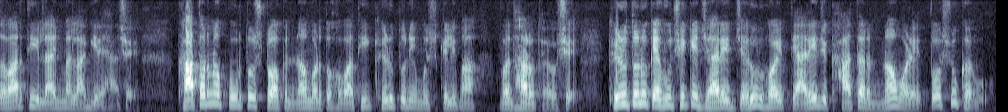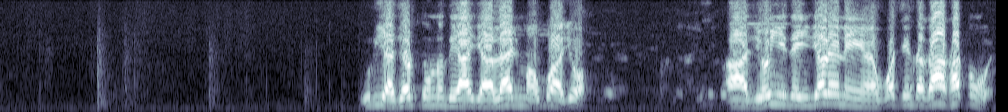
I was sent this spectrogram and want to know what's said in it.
સવારથી લાઇનમાં લાગી રહ્યા છે. ખાતરનો પૂરતો સ્ટોક ન મળતો હોવાથી ખેડૂતોની મુશ્કેલીમાં વધારો થયો છે. ખેડૂતોનું કહેવું છે કે જ્યારે જરૂર હોય ત્યારે જ ખાતર ન મળે તો શું કરવું? ઉરિયા જડતું નથી. આ લાઈનમાં ઊભા જો આ જોઈ તો જડે નહીં પછી તો ઘા ખાતું હોય.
